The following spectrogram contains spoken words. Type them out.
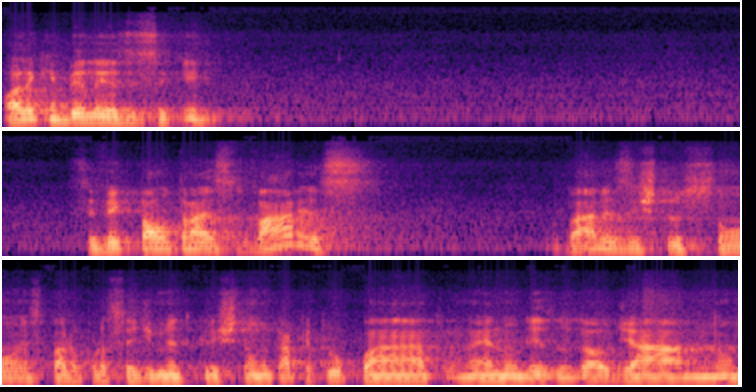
Olha que beleza isso aqui. Você vê que Paulo traz várias, várias instruções para o procedimento cristão no capítulo 4, né? não deslugar o diabo, não,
